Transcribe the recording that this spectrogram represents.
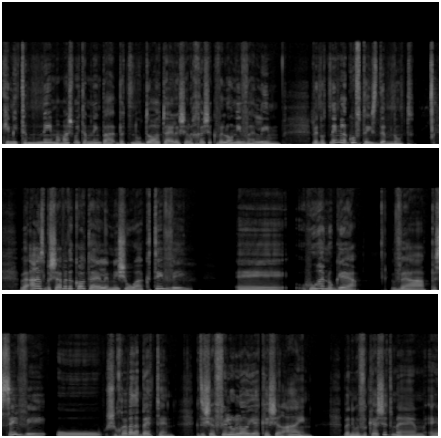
כי מתאמנים, ממש מתאמנים בתנודות האלה של החשק ולא נבהלים, ונותנים לגוף את ההזדמנות. ואז בשבע דקות האלה מישהו האקטיבי, אה, הוא הנוגע, והפסיבי הוא שוכב על הבטן, כדי שאפילו לא יהיה קשר עין. ואני מבקשת מהם, אה,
